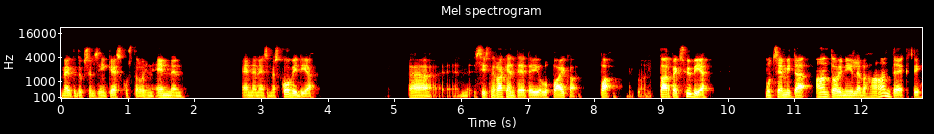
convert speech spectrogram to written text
merkityksellisiin keskusteluihin ennen, ennen esimerkiksi covidia. Ää, siis ne rakenteet ei ollut paika, pa, tarpeeksi hyviä, mutta se, mitä antoi niille vähän anteeksi,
